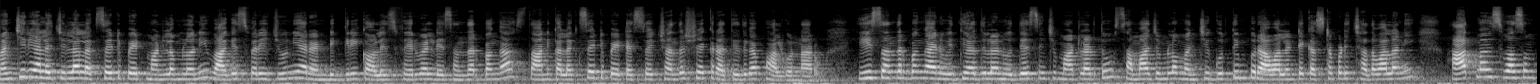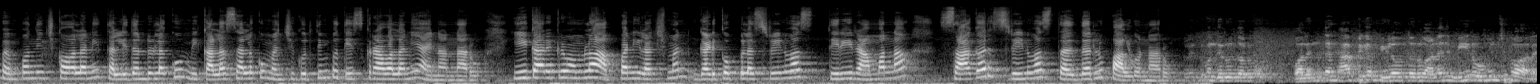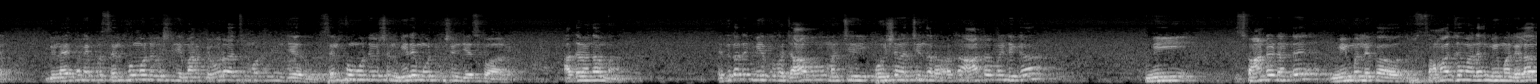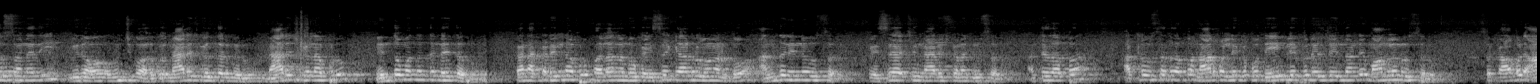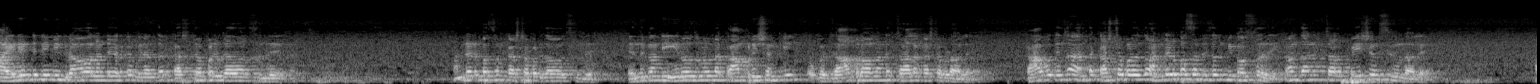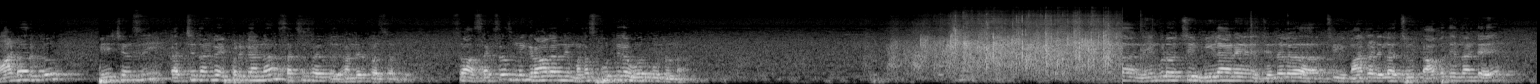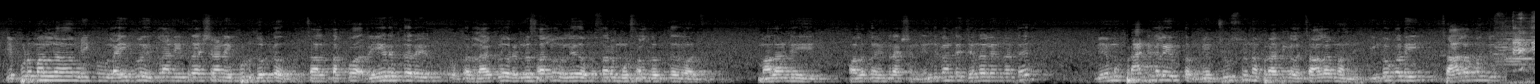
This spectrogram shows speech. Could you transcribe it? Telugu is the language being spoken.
మంచిర్యాల జిల్లా లక్సైటిపేట్ మండలంలోని Vageshwari junior and degree college farewell day సందర్భంగా స్థానిక లక్సైటిపేట్ ఎస్ఐ చంద్రశేఖర్ అతిథిగా పాల్గొన్నారు. ఈ సందర్భంగా ఆయన విద్యార్థులను ఉద్దేశించి మాట్లాడుతూ సమాజంలో మంచి గుర్తింపు రావాలంటే కష్టపడి చదవాలని ఆత్మవిశ్వాసం పెంపొందించుకోవాలని తల్లిదండ్రులకు మీ కళాశాలకు మంచి గుర్తింపు తీసుకురావాలని ఆయన అన్నారు. ఈ కార్యక్రమంలో అప్పని లక్ష్మణ్ గడికొప్పుల శ్రీనివాస్ తిరి రామన్న సాగర్ శ్రీనివాస్ తదితరులు పాల్గొన్నారు. వాళ్ళు ఎంత హ్యాపీగా ఫీల్ అవుతారు అనేది మీరు ఊహించుకోవాలి. మీ లైఫ్లో ఎప్పుడు సెల్ఫ్ మోటివేషన్ మనకు ఎవరు వచ్చి మోటివేషన్ చేయరు. సెల్ఫ్ మోటివేషన్ మీరే మోటివేషన్ చేసుకోవాలి. అర్థమైందమ్మా? ఎందుకంటే మీకు ఒక జాబ్ మంచి పొజిషన్ వచ్చిన తర్వాత ఆటోమేటిక్గా మీ స్టాండర్డ్ అంటే మిమ్మల్ని యొక్క సమాజం అనేది మిమ్మల్ని ఎలా వస్తుంది అనేది మీరు ఉంచుకోవాలి ఒక మ్యారేజ్కి వెళ్తారు మీరు. మ్యారేజ్కి వెళ్ళినప్పుడు ఎంతో మంది అతను అవుతారు. కానీ అక్కడ వెళ్ళినప్పుడు ఫలానా నువ్వు ఒక ఎస్ఐ క్యాడర్లో అనుకో అందరు నిన్నే వస్తారు ఒక ఎస్ఐ వచ్చిన మ్యారేజ్ కన్నా చూస్తారు. అంతే తప్ప అట్లా వస్తారు తప్ప నార్మల్ లేకపోతే ఏం లేకుండా వెళ్తే ఏంటంటే మామూలుగానే వస్తారు. సో కాబట్టి ఆ ఐడెంటిటీ మీకు రావాలంటే కనుక మీరందరూ కష్టపడి చదవాల్సిందే. హండ్రెడ్ పర్సెంట్ కష్టపడి చదవాల్సిందే. ఎందుకంటే ఈ రోజులో ఉన్న కాంపిటీషన్కి ఒక జాబ్ రావాలంటే చాలా కష్టపడాలి. కాకపోతే అంత కష్టపడదు హండ్రెడ్ పర్సెంట్ రిజల్ట్ మీకు వస్తుంది. కానీ దానికి చాలా పేషెన్స్ ఉండాలి. హార్డ్ వర్క్ పేషెన్సీ ఖచ్చితంగా ఎప్పటికైనా సక్సెస్ అవుతుంది హండ్రెడ్ పర్సెంట్. సో ఆ సక్సెస్ మీకు రావాలని మనస్ఫూర్తిగా కోరుకుంటున్నాను నేను కూడా వచ్చి మీలానే జనరల్గా వచ్చి మాట్లాడి కాకపోతే ఏంటంటే ఎప్పుడు మళ్ళీ మీకు లైఫ్లో ఇట్లాంటి ఇంటరాక్షన్ అని ఎప్పుడు దొరకదు. చాలా తక్కువ రేర్ ఎంత ఒక లైఫ్లో రెండు సార్లు లేదా ఒకసారి మూడు సార్లు దొరుకుతుంది కావచ్చు. మాలాంటి వాళ్ళతో ఇంటరాక్షన్ ఎందుకంటే జనరల్ ఏంటంటే మేము ప్రాక్టికల్ చెప్తాం. మేము చూస్తున్న ప్రాక్టికల్ చాలామంది ఇంకొకటి చాలామంది చూస్తాం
